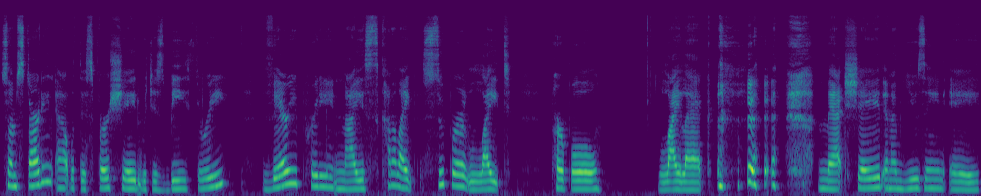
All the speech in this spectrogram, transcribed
So I'm starting out with this first shade, which is B3. Very pretty, nice, kind of like super light purple, lilac matte shade. And I'm using a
